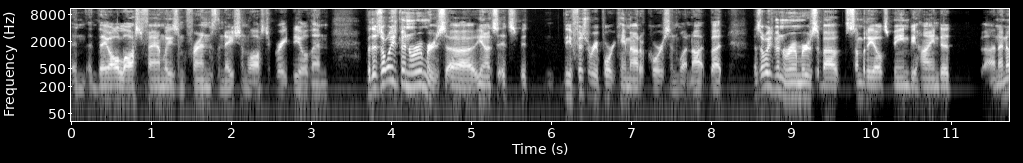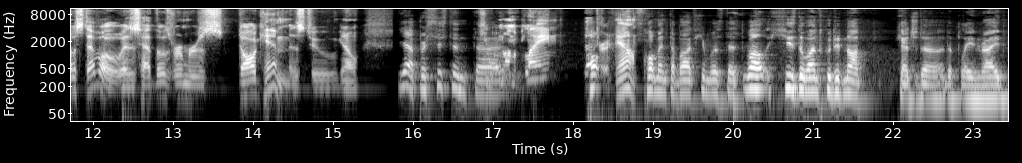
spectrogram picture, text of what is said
and, and they all lost families and friends. The nation lost a great deal then. But there's always been rumors. Uh, you know, it's it's it, the official report came out, of course, and whatnot. But there's always been rumors about somebody else being behind it, and I know Stevo has had those rumors dog him as to you know yeah, persistent uh, on the plane. Co- Yeah, comment about him was that well, he's the one who did not catch the the plane ride,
